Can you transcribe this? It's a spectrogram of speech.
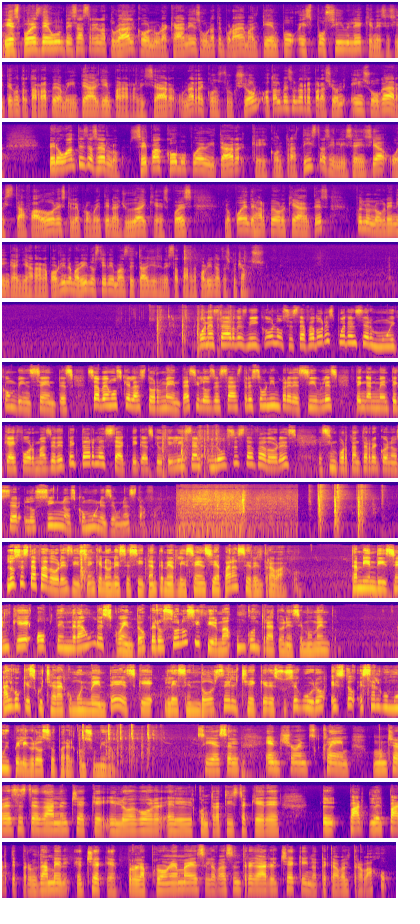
Y después de un desastre natural con huracanes o una temporada de mal tiempo, es posible que necesite contratar rápidamente a alguien para realizar una reconstrucción o tal vez una reparación en su hogar. Pero antes de hacerlo, sepa cómo puede evitar que contratistas sin licencia o estafadores que le prometen ayuda y que después lo pueden dejar peor que antes, pues lo logren engañar. Ana Paulina Marín nos tiene más detalles en esta tarde. Paulina, te escuchamos. Buenas tardes, Nico. Los estafadores pueden ser muy convincentes. Sabemos que las tormentas y los desastres son impredecibles. Tengan en mente que hay formas de detectar las tácticas que utilizan los estafadores. Es importante reconocer los signos comunes de una estafa. Los estafadores dicen que no necesitan tener licencia para hacer el trabajo. También dicen que obtendrá un descuento, pero solo si firma un contrato en ese momento. Algo que escuchará comúnmente es que les endorse el cheque de su seguro. Esto es algo muy peligroso para el consumidor. Si es el insurance claim, muchas veces te dan el cheque y luego el contratista quiere el, parte, pero dame el, cheque. Pero el problema es si le vas a entregar el cheque y no te acaba el trabajo.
